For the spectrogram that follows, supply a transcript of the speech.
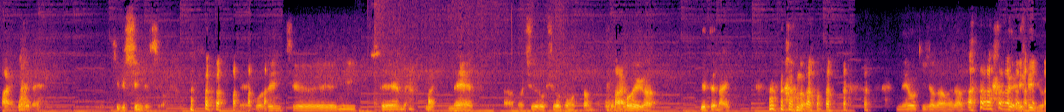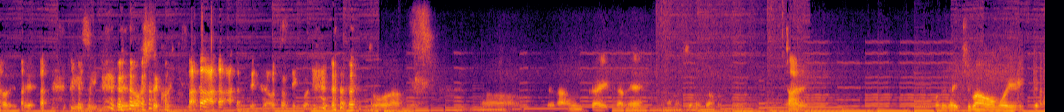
はい。行ってね、厳しいんですよ。で午前中に行ってね、ねあの収録しようと思ったんだけど、はい声が出てない。寝起きじゃダメだって 言われて、厳しい。出直してこいって。出直してこい。そうなんです。あーで何回かね、あの、篠さんの、はい。これが一番思い入れが、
